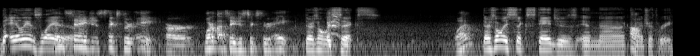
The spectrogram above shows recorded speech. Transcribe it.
the aliens layer. And stages six through eight, or what about stages six through eight? There's only six. What? There's only six stages in uh, Contra Three.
